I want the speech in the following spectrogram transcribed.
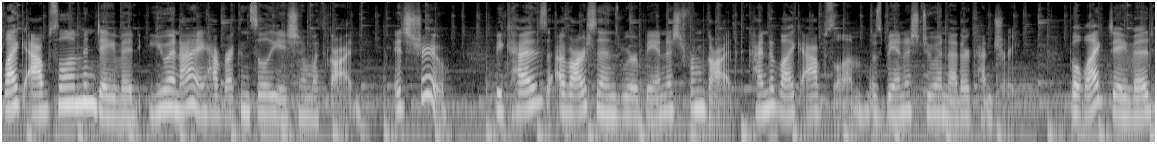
like Absalom and David, you and I have reconciliation with God. It's true. Because of our sins, we were banished from God, kind of like Absalom was banished to another country. But like David,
